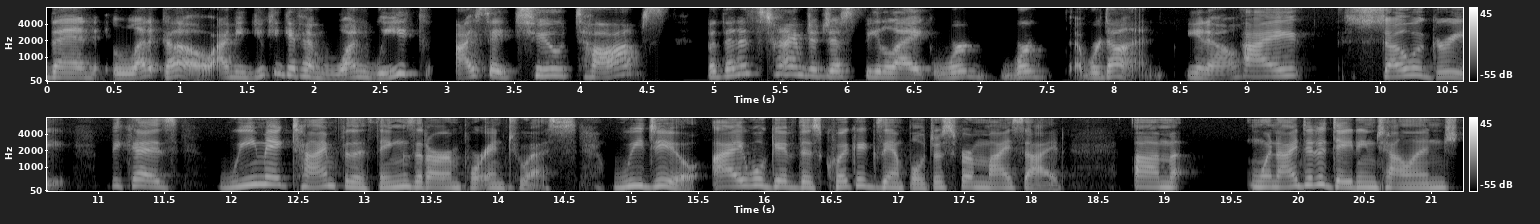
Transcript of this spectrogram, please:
then let it go. I mean, you can give him one week. I say two tops, but then it's time to just be like, we're we're we're done, you know? I so agree because we make time for the things that are important to us. We do. I will give this quick example just from my side. Um, when I did a dating challenge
